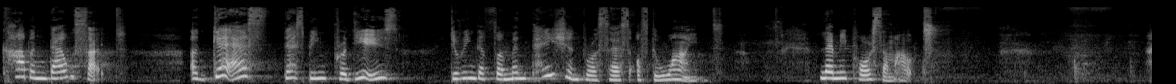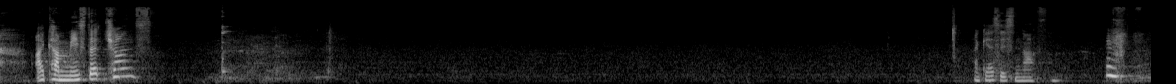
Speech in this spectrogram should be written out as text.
carbon dioxide, a gas that's being produced during the fermentation process of the wine. Let me pour some out. I can't miss that chance. I guess it's enough.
